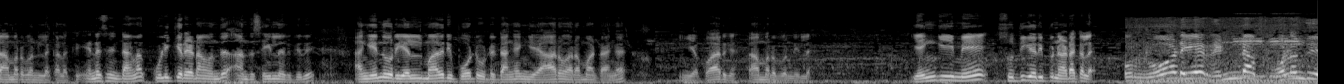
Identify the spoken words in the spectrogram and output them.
தாமிரபரணியில் கலக்கு. என்ன செஞ்சிட்டாங்கன்னா குளிக்கிற இடம் வந்து அந்த சைடில் இருக்குது. அங்கேருந்து ஒரு எல் மாதிரி போட்டு விட்டுட்டாங்க. இங்கே யாரும் வரமாட்டாங்க. இங்கே பாருங்க தாமிரபரணியில் எங்கேயுமே சுத்திகரிப்பு நடக்கல. ஒரு ரோடையே ரெண்டா பொளந்து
